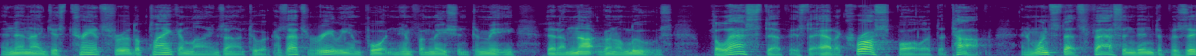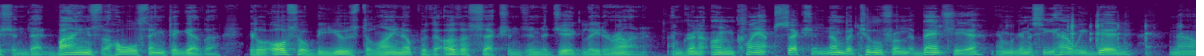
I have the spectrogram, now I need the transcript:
And then I just transfer the planking lines onto it, because that's really important information to me that I'm not going to lose. The last step is to add a crossbar at the top. And once that's fastened into position, that binds the whole thing together. It'll also be used to line up with the other sections in the jig later on. I'm going to unclamp section number two from the bench here, and we're going to see how we did. Now,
